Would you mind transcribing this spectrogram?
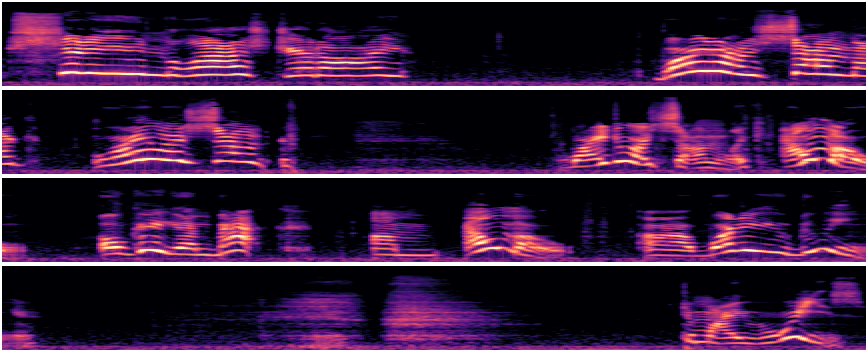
Look shitty in the Last Jedi? Why do I sound like? Why do I sound? Why do I sound like Elmo? Okay, I'm back. Um, Elmo, uh, what are you doing? To my voice.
